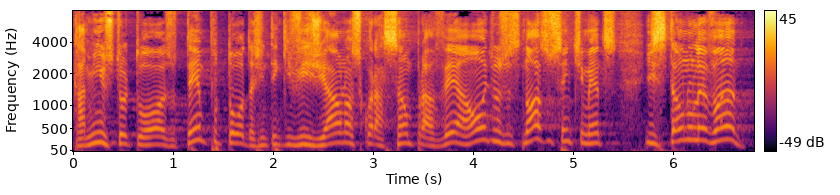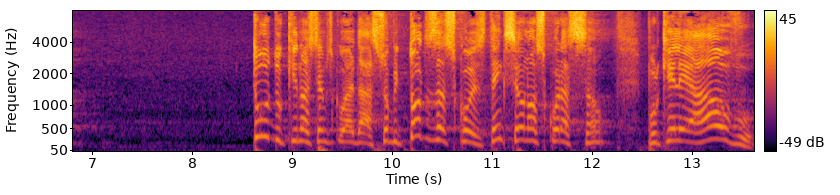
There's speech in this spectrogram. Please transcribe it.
caminhos tortuosos, o tempo todo a gente tem que vigiar o nosso coração para ver aonde os nossos sentimentos estão nos levando. Tudo que nós temos que guardar, sobre todas as coisas, tem que ser o nosso coração, porque ele é alvo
